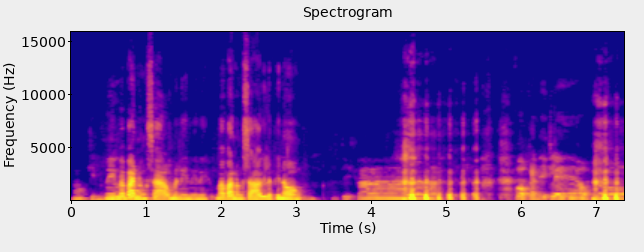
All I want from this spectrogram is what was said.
เอา กินนี่มาบ้านน้องสาวมานี่นี่นี่มาบ้านน้องสาวอีกแล้วพี่น้องสวัสดีค่ะพบกันอีกแล้วพี่น้อง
